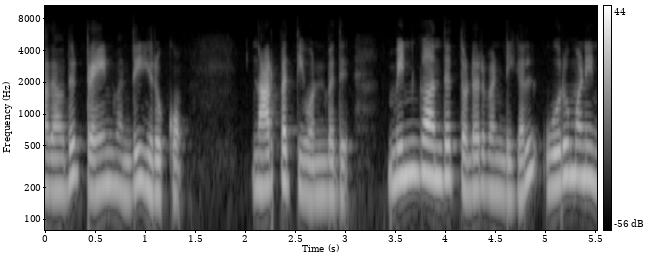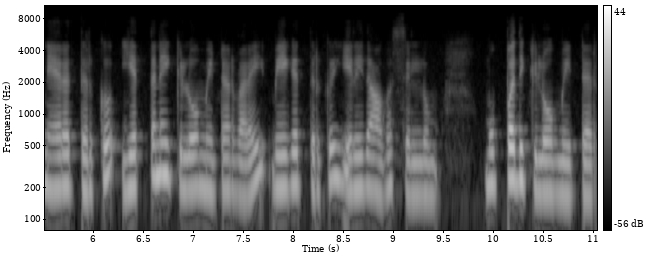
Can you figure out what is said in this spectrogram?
அதாவது ட்ரெயின் வந்து இருக்கும். நாற்பத்தி ஒன்பது. மின்காந்த தொடர்வண்டிகள் ஒரு மணி நேரத்திற்கு எத்தனை கிலோமீட்டர் வரை வேகத்திற்கு எளிதாக செல்லும்? முப்பது கிலோமீட்டர்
